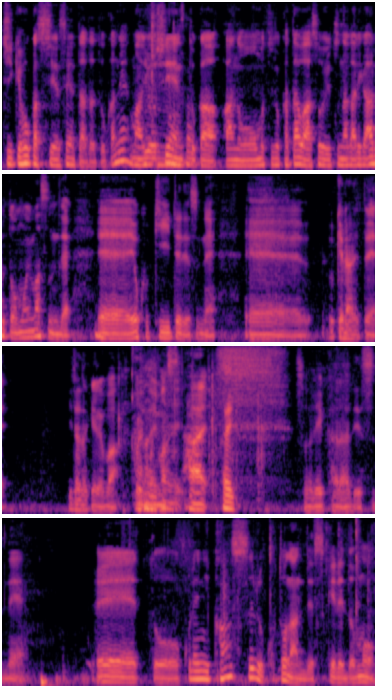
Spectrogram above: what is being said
地域包括支援センターだとかね、まあ養子園とか、あのお持ちの方はそういうつながりがあると思いますんで、えーよく聞いてですね、えー受けられていただければと思います。はいはい。それからですね、えーっと、これに関することなんですけれども、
